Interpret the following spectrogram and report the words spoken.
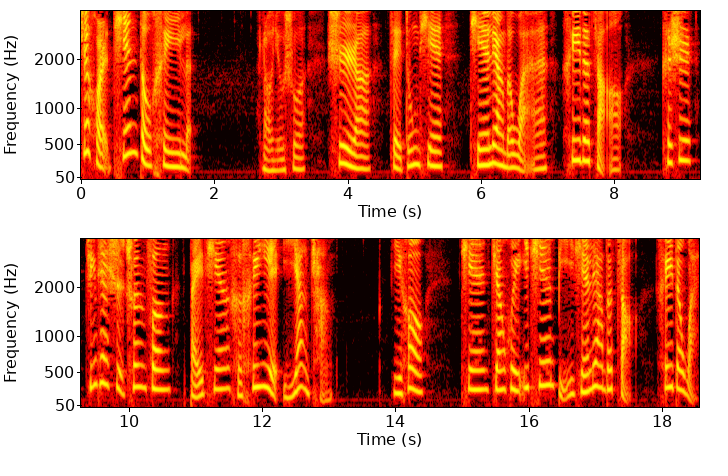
这会儿天都黑了。”老牛说：“是啊。”在冬天，天亮的晚，黑的早。可是今天是春风，白天和黑夜一样长。以后天将会一天比一天亮得早，黑的晚，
